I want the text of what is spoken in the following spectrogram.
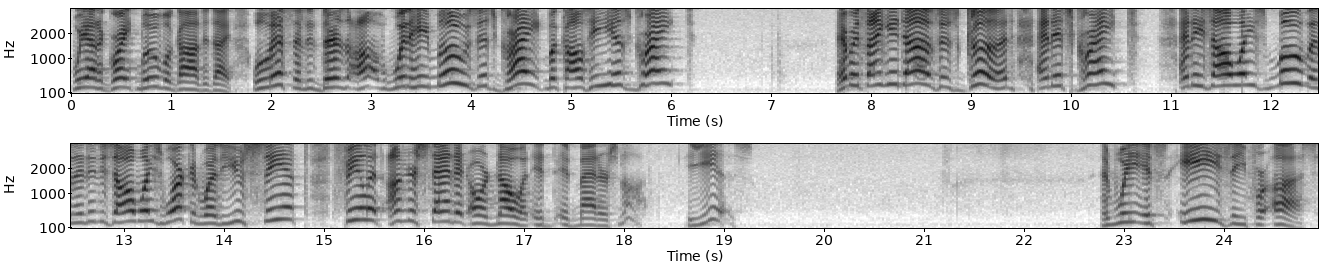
we had a great move of God today." Well, listen. There's uh, when He moves, it's great because He is great. Everything He does is good and it's great. And He's always moving and He's always working. Whether you see it, feel it, understand it, or know it, it, it matters not. He is. And we it's easy for us.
